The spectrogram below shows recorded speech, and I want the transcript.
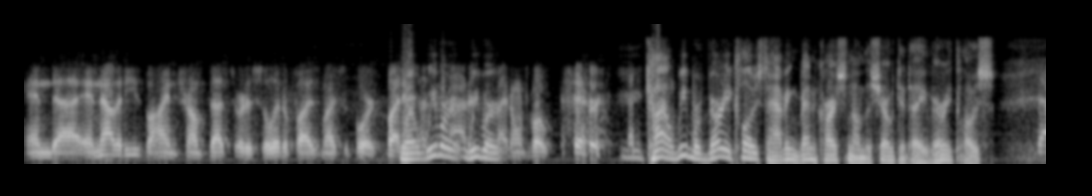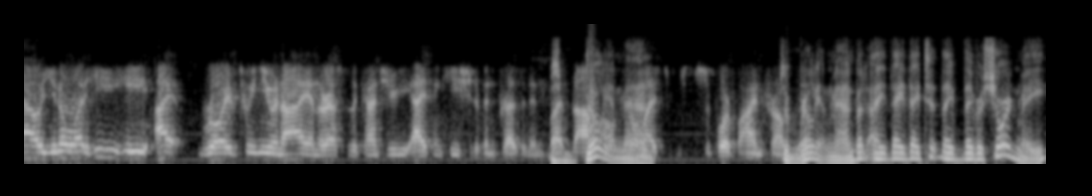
And uh, and now that he's behind Trump, that sort of solidifies my support. But well, we were we were I don't vote there. Kyle, we were very close to having Ben Carson on the show today. Very close. Now you know what he he I Roy, between you and I and the rest of the country, I think he should have been president. But He's a brilliant I'll, man. my support behind Trump. He's a brilliant yeah. man. But I, they they t- they they've assured me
